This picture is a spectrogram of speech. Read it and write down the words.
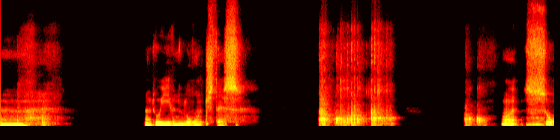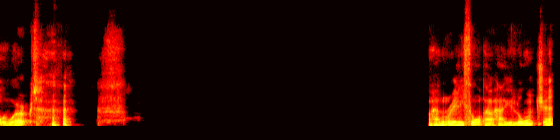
Uh, how do we even launch this? Well, it sort of worked. I hadn't really thought about how you launch it.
